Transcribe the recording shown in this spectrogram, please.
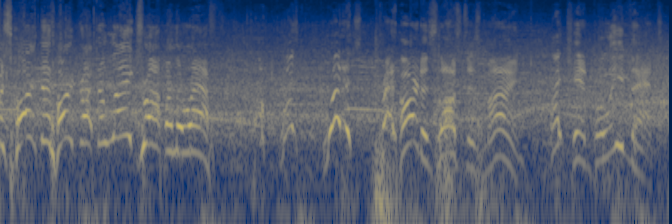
was Hart, then Hart dropped a leg drop on the ref. What? What is... Bret Hart has lost his mind. I can't believe that.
